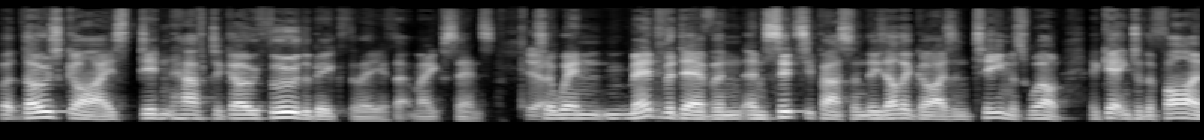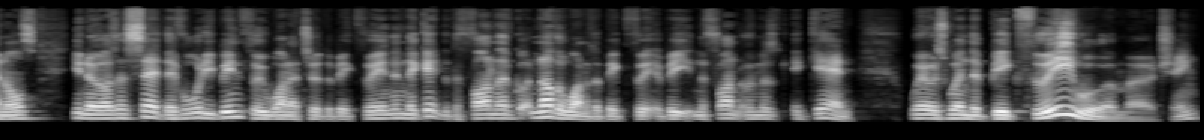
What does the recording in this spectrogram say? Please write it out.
but those guys didn't have to go through the big three if that makes sense Yeah. so when medvedev and, and Tsitsipas and these other guys and Thiem as well are getting to the finals you know as i said they've already been through one or two of the big three and then they get to the final they've got another one of the big three to beat in the front of them again Whereas when the big three were emerging,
